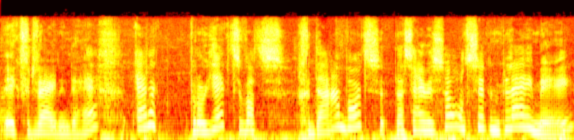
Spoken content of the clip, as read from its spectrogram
Ik verdwijn in de heg. Elk project wat gedaan wordt, daar zijn we zo ontzettend blij mee.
